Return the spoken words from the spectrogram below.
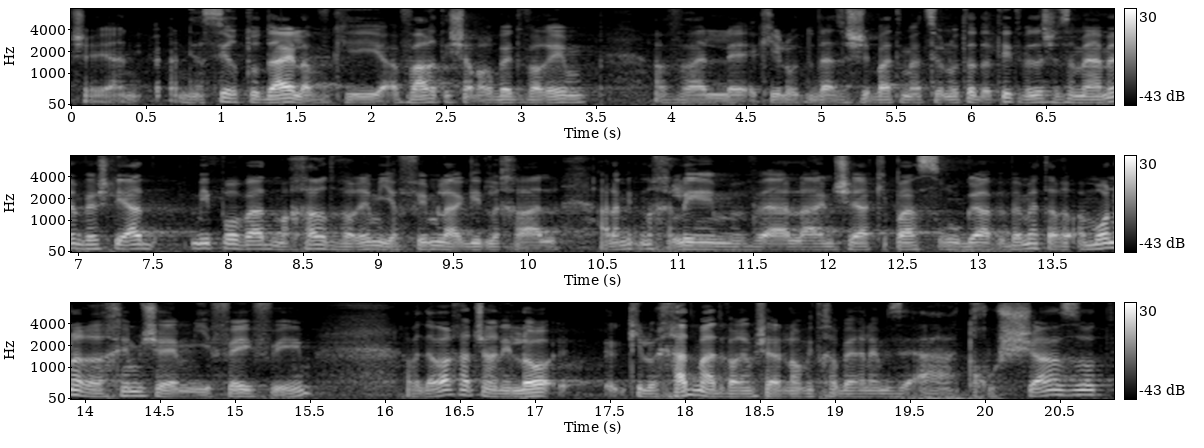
שאני אסיר תודה אליו, כי עברתי שם הרבה דברים, אבל אה, כאילו, אתה יודע, זה שבאתי מהציונות הדתית וזה שזה מהמם, ויש לי עד, מפה ועד מחר דברים יפים להגיד לך על, על המתנחלים ועל אנשי הכיפה הסרוגה, ובאמת המון ערכים שהם יפהפיים. אבל דבר אחד שאני לא, כאילו, אחד מהדברים שאני לא מתחבר אליהם זה התחושה הזאת.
